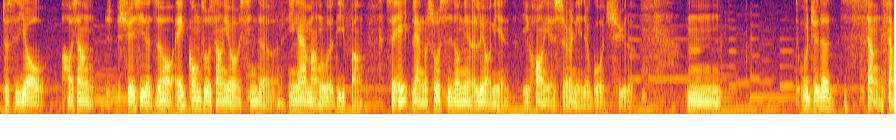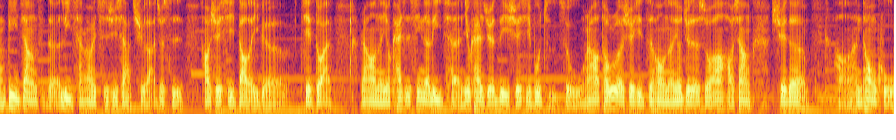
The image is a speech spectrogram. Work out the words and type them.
就是又好像学习了之后，哎，工作上又有新的应该忙碌的地方，所以哎，两个硕士都念了六年，一晃眼十二年就过去了，嗯。我觉得想想必这样子的历程还会持续下去啦，就是好学习到了一个阶段，然后呢又开始新的历程，又开始觉得自己学习不足，然后投入了学习之后呢，又觉得说啊好像学得好很痛苦。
